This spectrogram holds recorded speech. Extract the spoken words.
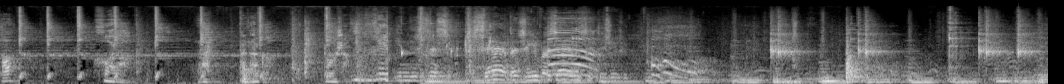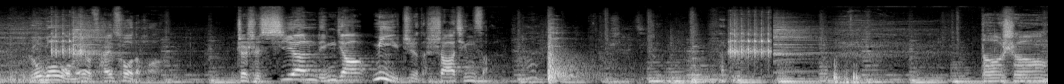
好，喝了。来，白大哥，倒上。你，你谁谁谁爱闻谁闻，谁爱闻谁谁谁。如果我没有猜错的话，这是西安林家秘制的杀青散。刀生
